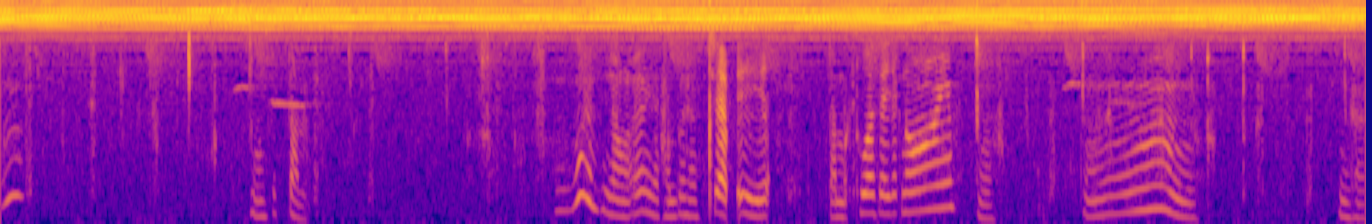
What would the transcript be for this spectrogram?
อืมยังจะต่ำอืมน้องเอ้ยอย่าทำเพื่อนแซ่บอีกตำบักทั่ว ใส่จักน้อยอืมนี่ค่ะ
